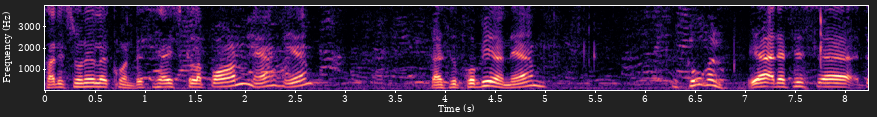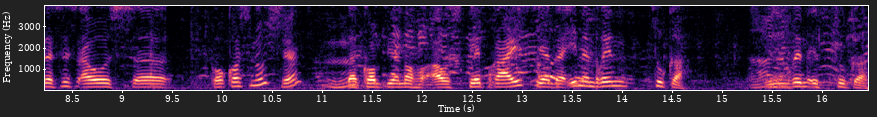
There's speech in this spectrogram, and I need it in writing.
Traditionelle Kuchen. Das heißt Klapon, ja, hier. Kannst du probieren, ja? Das ist Kuchen. Ja, das ist, äh, das ist aus äh, Kokosnuss. Ja? Da kommt ja noch aus Klebreis. Ja, da innen drin Zucker. Innen drin ist Zucker.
